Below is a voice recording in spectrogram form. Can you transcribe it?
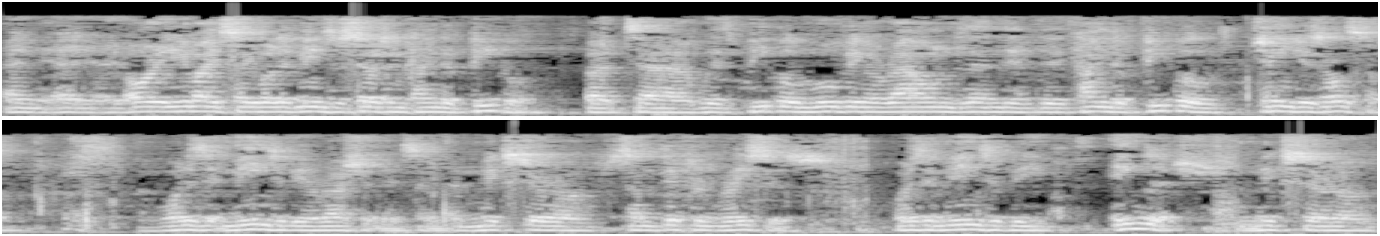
And, uh, or you might say, well, it means a certain kind of people. But uh, with people moving around, then the, the kind of people changes also. What does it mean to be a Russian? It's a, a mixture of some different races. What does it mean to be English? A mixture of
